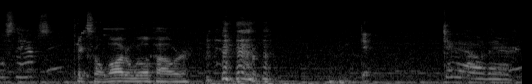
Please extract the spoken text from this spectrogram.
oh snaps. Takes a lot of willpower. Get it out of there.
